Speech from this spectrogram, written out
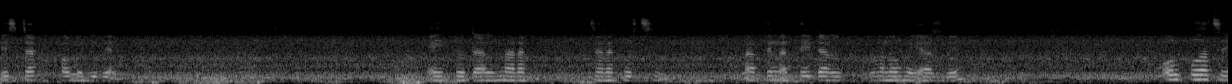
পেজটা ফলো দিবেন। এই তো ডাল নাড়া, চাড়া করছি। নাড়তে নাড়তেই ডাল ঘন হয়ে আসবে। অল্প আছে,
